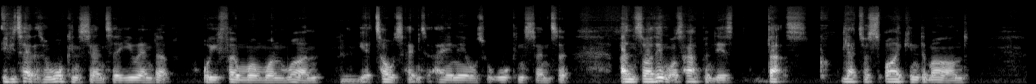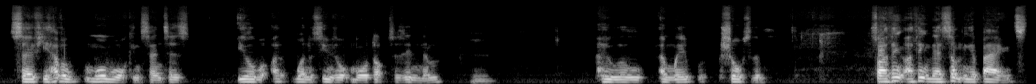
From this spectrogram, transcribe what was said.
if you take that to a walk-in centre, you end up, or you phone 111, Mm. you get told to take them to A&E or to a walk-in centre. And so I think what's happened is that's led to a spike in demand. So if you have a, more walk-in centres, you'll uh, one assumes want more doctors in them, Mm. Who will, and we're short of them. So I think I think there's something about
